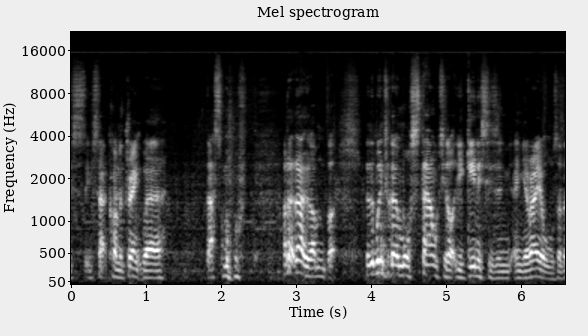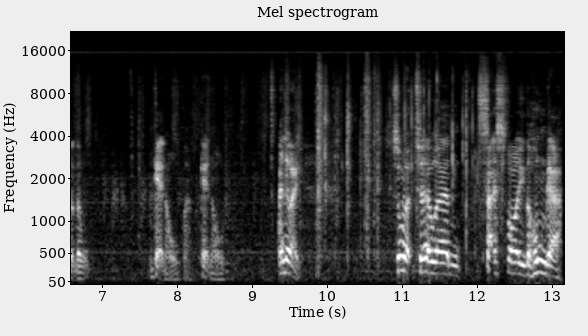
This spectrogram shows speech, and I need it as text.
it's, it's, that kind of drink where that's more. I don't know. I'm, the winter go more stouty like your Guinnesses and, and, your ales. I don't know. I'm getting old, man. Getting old. Anyway, something to um, satisfy the hunger.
